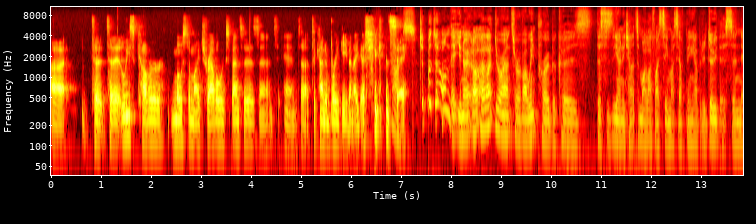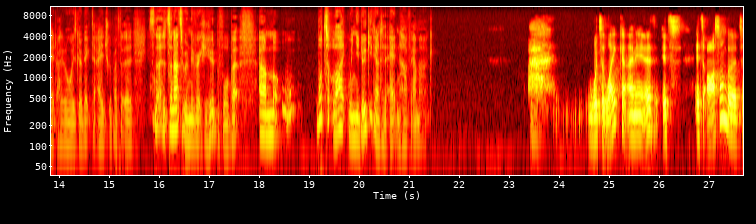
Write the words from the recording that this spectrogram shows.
uh, to to at least cover most of my travel expenses and and uh, to kind of break even, I guess you can say. Nice. But on that, you know, I, I like your answer of I went pro because this is the only chance in my life I see myself being able to do this, and that I can always go back to age group. I thought it's not, it's an answer we've never actually heard before. But um, what's it like when you do get down to the eight and a half hour mark? what's it like? I mean, it, it's it's awesome, but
